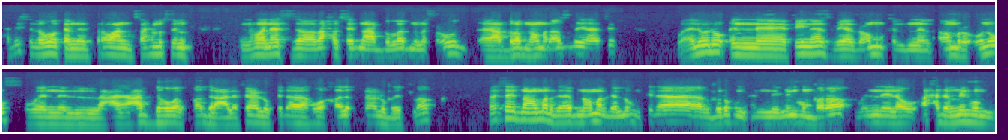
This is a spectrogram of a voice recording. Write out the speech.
الحديث اللي هو كان روى عن صحيح مسلم إن هو ناس راحوا لسيدنا عبد الله بن مسعود عبد الله بن عمر قصدي آسف. وقالوا له إن في ناس بيزعموا في إن الأمر أنف وإن العبد هو القادر على فعله كده هو خالق فعله بإطلاق. فسيدنا عمر ابن عمر قال لهم كده أخبرهم إن منهم براء وإن لو أحدا منهم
